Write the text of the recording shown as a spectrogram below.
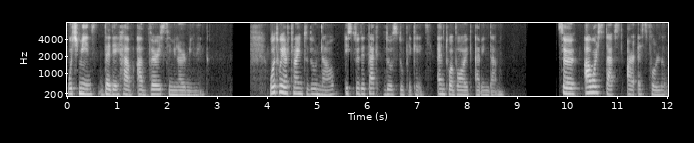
which means that they have a very similar meaning. What we are trying to do now is to detect those duplicates and to avoid having them. So our steps are as follows.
